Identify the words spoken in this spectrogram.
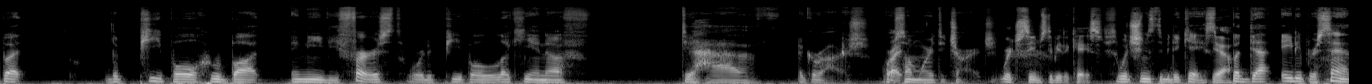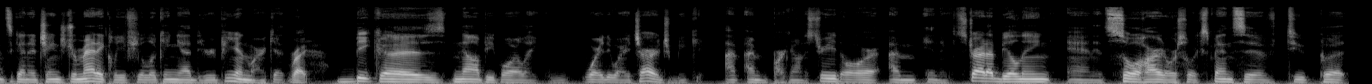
but the people who bought an EV first were the people lucky enough to have a garage or Right. somewhere to charge, Which seems to be the case. which seems to be the case. Yeah. But that 80% is going to change dramatically if you're looking at the European market Right. because now people are like, where do I charge? I'm, I'm parking on the street or I'm in a strata building and it's so hard or so expensive to put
